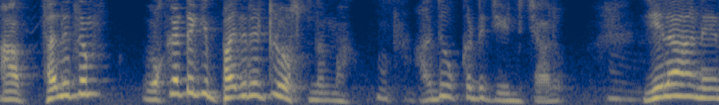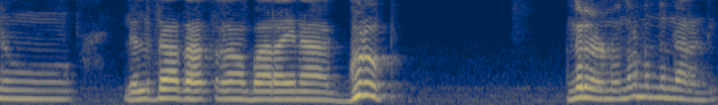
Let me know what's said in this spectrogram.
ఆ ఫలితం ఒకటికి పది రెట్లు వస్తుందమ్మా. అది ఒక్కటి చేయండి చాలు. ఇలా నేను లలితా సహస్రనామ పారాయణ గ్రూప్ అందరూ రెండు వందల మంది ఉన్నారండి.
